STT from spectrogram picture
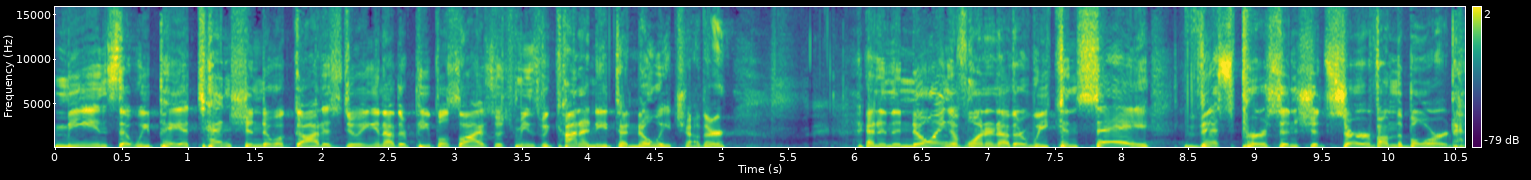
means that we pay attention to what God is doing in other people's lives, which means we kind of need to know each other. And in the knowing of one another, we can say, this person should serve on the board.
